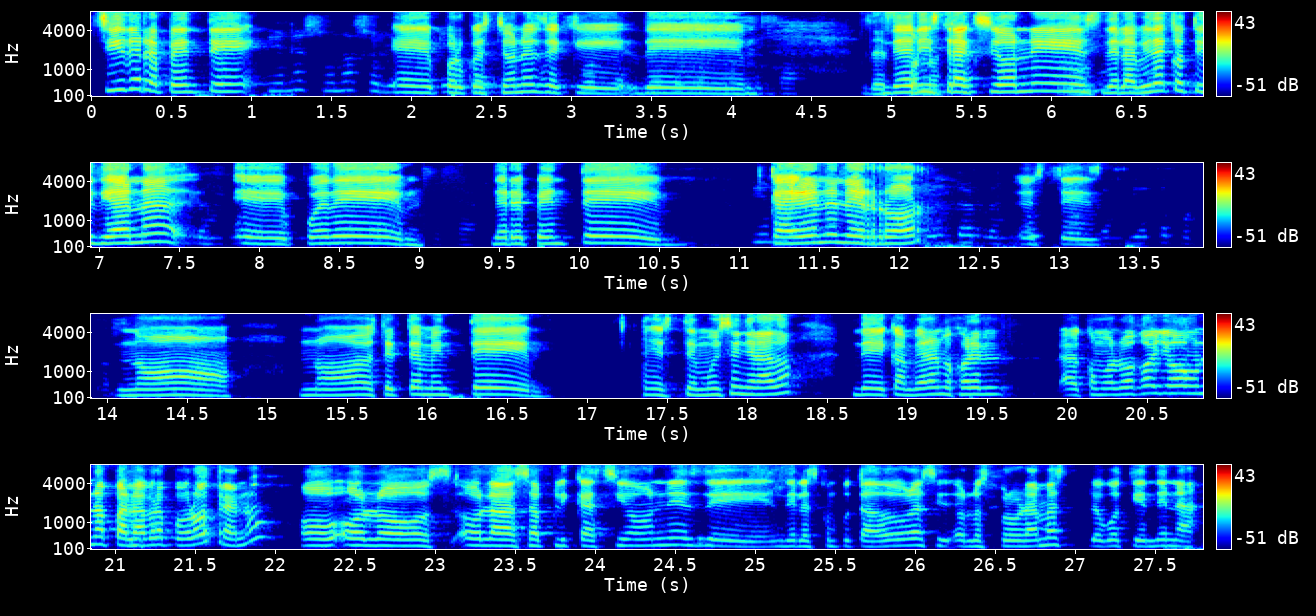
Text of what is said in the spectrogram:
Sí, de repente, eh, por cuestiones de que, de, de distracciones de la vida cotidiana, eh, puede de repente caer en el error, este, no, no estrictamente este, muy señalado, de cambiar a lo mejor el, como lo hago yo, una palabra por otra, ¿no? O, o los, o las aplicaciones de, de las computadoras y, o los programas luego tienden a,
